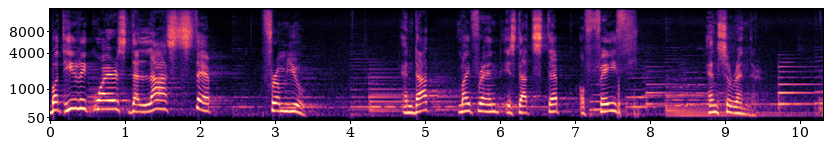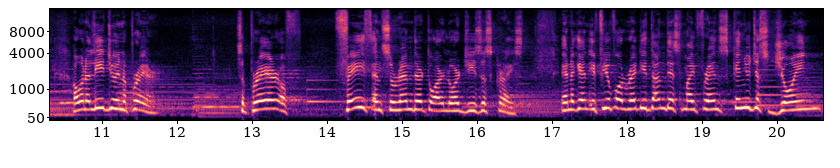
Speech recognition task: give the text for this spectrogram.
but He requires the last step from you. And that my friend, is that step of faith and surrender. I want to lead you in a prayer. It's a prayer of faith and surrender to our Lord Jesus Christ. And again, if you've already done this, my friends, can you just join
